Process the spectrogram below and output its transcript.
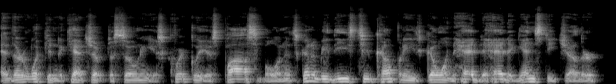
and they're looking to catch up to Sony as quickly as possible. And it's going to be these two companies going head to head against each other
